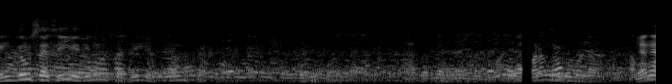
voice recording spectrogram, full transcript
எங்கும் சசி எதிலும் சசி எப்பவும் ஏங்க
